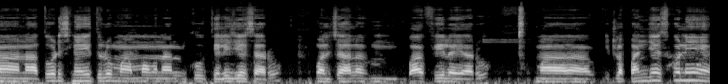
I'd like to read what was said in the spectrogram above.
ఆ, నా తోటి స్నేహితులు మా అమ్మ నాన్నకు తెలియజేశారు. వాళ్ళు చాలా బాగా ఫీల్ అయ్యారు. మా ఇట్లా పని చేసుకుని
